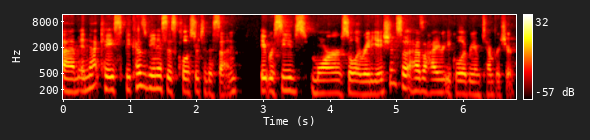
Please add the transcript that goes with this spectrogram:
um, in that case, because Venus is closer to the sun, it receives more solar radiation, so it has a higher equilibrium temperature.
